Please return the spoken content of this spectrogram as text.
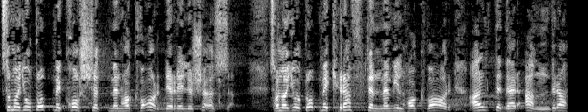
Som har gjort upp med korset men har kvar det religiösa. Som har gjort upp med kraften men vill ha kvar allt det där andra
